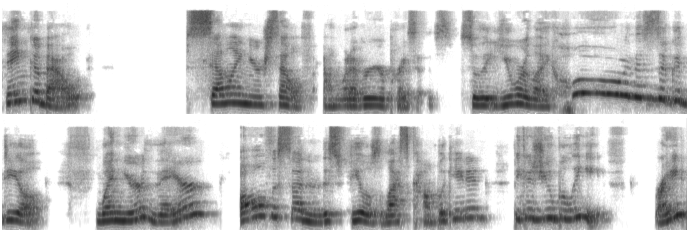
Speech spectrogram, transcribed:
think about selling yourself on whatever your price is so that you are like, oh, this is a good deal. When you're there, all of a sudden this feels less complicated because you believe, right?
